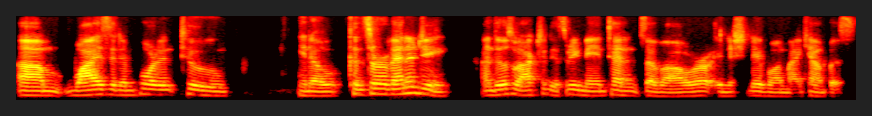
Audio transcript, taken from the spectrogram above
Um, why is it important to, you know, conserve energy? And those were actually the three main tenets of our initiative on my campus.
